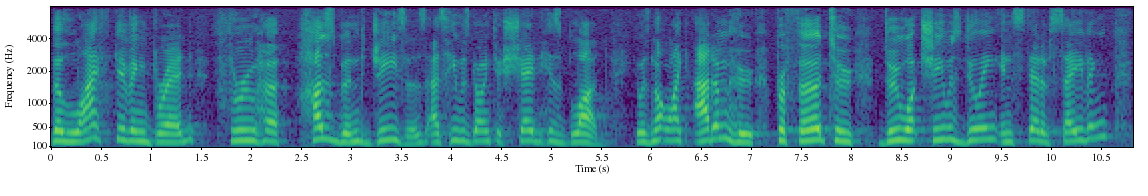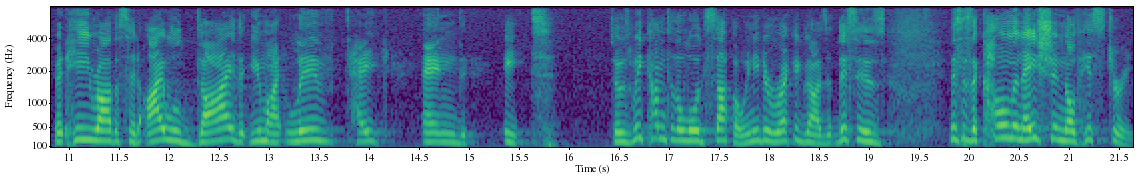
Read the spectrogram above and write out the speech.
the life giving bread through her husband, Jesus, as he was going to shed his blood. It was not like Adam, who preferred to do what she was doing instead of saving, but he rather said, I will die that you might live, take, and eat. So as we come to the Lord's Supper, we need to recognize that this is, this is a culmination of history.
